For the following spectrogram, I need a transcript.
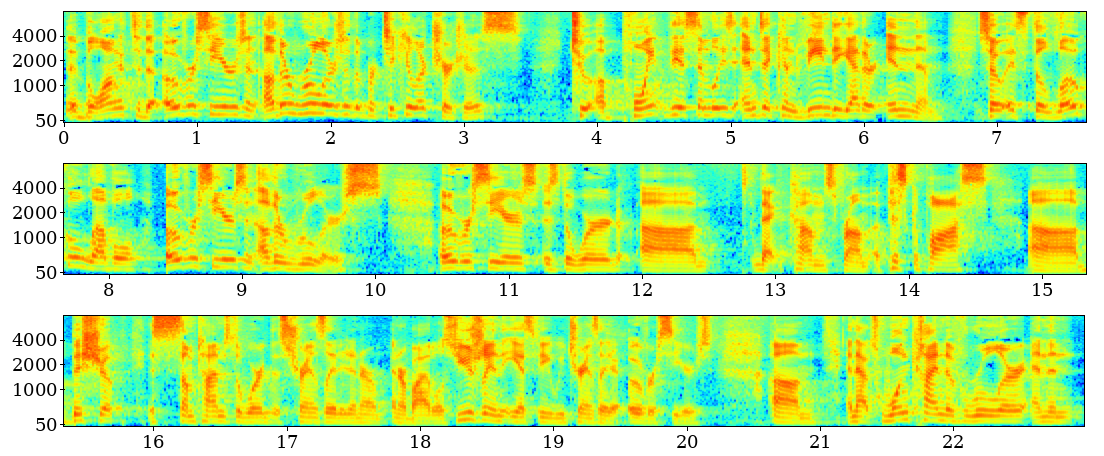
it belongeth to the overseers and other rulers of the particular churches to appoint the assemblies and to convene together in them. So it's the local level overseers and other rulers. Overseers is the word um, that comes from episkopos, uh, bishop is sometimes the word that's translated in our, in our Bibles. Usually in the ESV, we translate it overseers. Um, and that's one kind of ruler. And then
